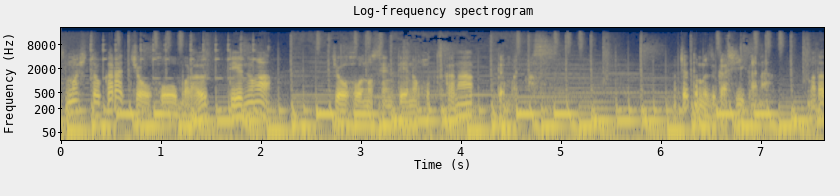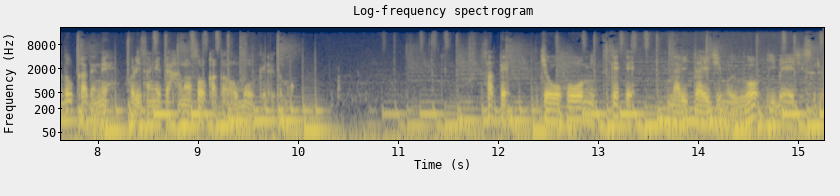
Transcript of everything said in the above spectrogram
その人から情報をもらうっていうのが情報の選定のコツかなって思います。ちょっと難しいかな。またどっかでね掘り下げて話そうかとは思うけれども。さて情報を見つけてなりたい自分をイメージする、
